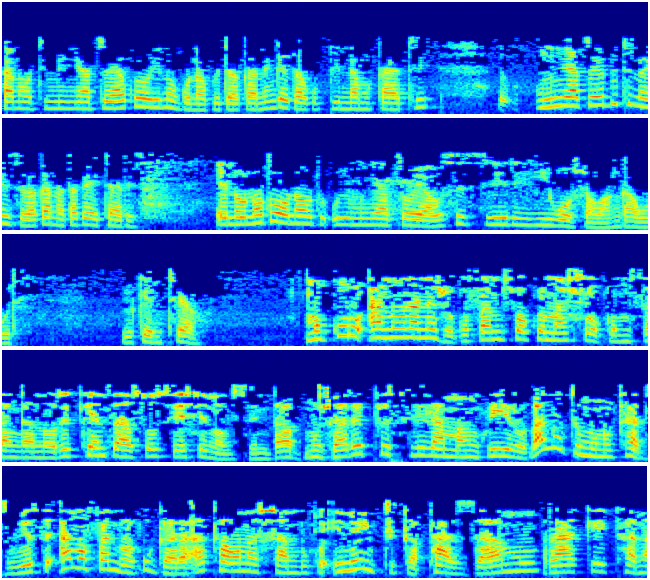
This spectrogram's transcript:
kana kuti minyatso yako inogona kuita kanenge kakupinda mukati minyatso yedu tinoiziva kana takaitarisa ende unotoona kuti uyu munyatso uyu hausisiri iwo zvawanga uri. You can tell. Mukuru anoona nezvekufambiswa kwemashoko musangano recancer association of zimbabwe muzvare priscilla mangwiro. Vanoti munhukadzi wese anofanirwa kugara akaona shanduko inoitika pazamu rake kana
